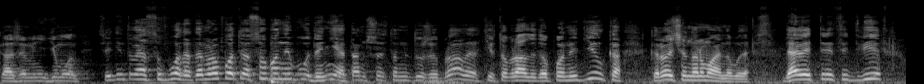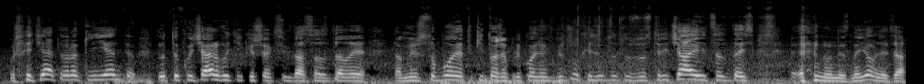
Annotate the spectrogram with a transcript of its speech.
Каже мені Дімон, сьогодні твоя субота, там роботи особо не буде. Ні, там щось там не дуже брали. Ті, хто брали до понеділка, коротше, нормально буде. 9.32, уже четверо клієнтів. Тут таку чергу тільки що, як завжди, создали. Там між собою такі теж прикольні двіжухи, люди тут зустрічаються десь, ну не знайомляться.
